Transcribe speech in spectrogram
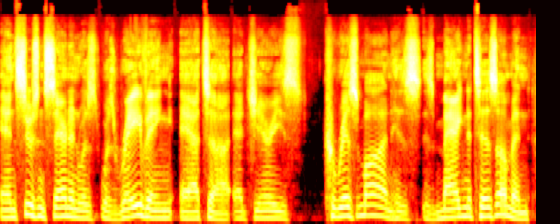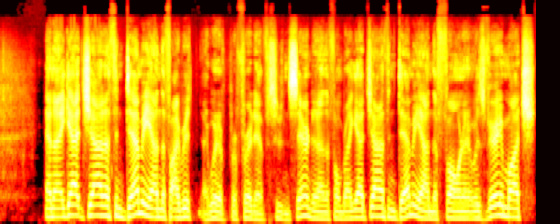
And Susan Sarandon was was raving at uh, at Jerry's charisma and his his magnetism and and I got Jonathan Demme on the phone. I, re- I would have preferred to have Susan Sarandon on the phone, but I got Jonathan Demme on the phone, and it was very much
